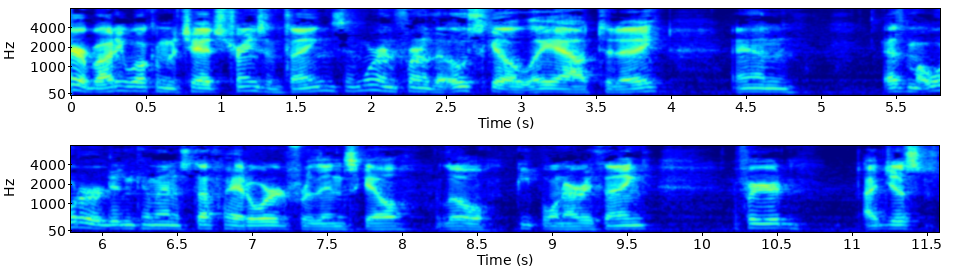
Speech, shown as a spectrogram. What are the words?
Hey everybody, welcome to Chad's Trains and Things, and we're in front of the O-scale layout today, and as my order didn't come in and stuff I had ordered for the N-scale, little people and everything, I figured I'd just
